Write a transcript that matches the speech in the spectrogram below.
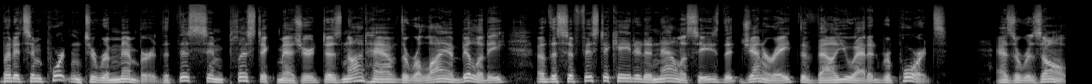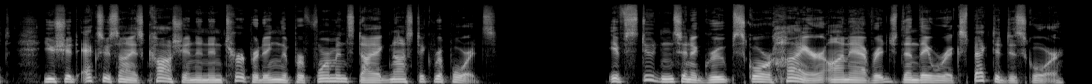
But it's important to remember that this simplistic measure does not have the reliability of the sophisticated analyses that generate the value added reports. As a result, you should exercise caution in interpreting the performance diagnostic reports. If students in a group score higher on average than they were expected to score,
